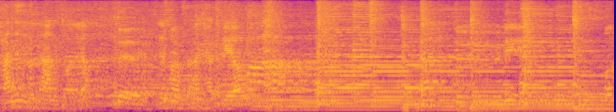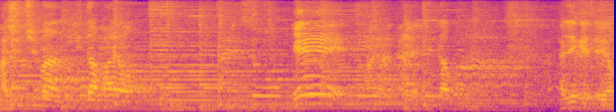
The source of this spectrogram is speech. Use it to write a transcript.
가는 인사하는 거예요? 네. 그래서 다시 할게요. 아쉽지만 이따 봐요 예. 아니 아니 아니 이따 안녕히 계세요.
